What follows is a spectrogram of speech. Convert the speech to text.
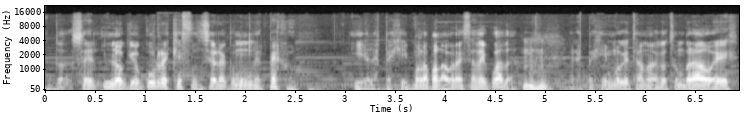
entonces lo que ocurre es que funciona como un espejo. Y el espejismo, la palabra es adecuada. El espejismo que estamos acostumbrados es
